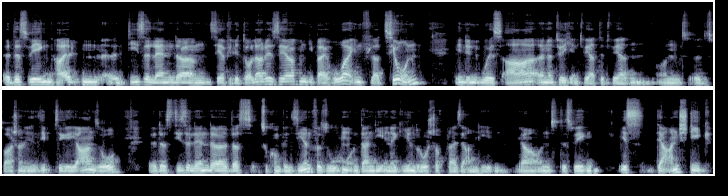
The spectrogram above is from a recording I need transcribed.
Äh, deswegen halten äh, diese Länder sehr viele Dollarreserven, die bei hoher Inflation in den USA äh, natürlich entwertet werden. Und das war schon in den 70er Jahren so, dass diese Länder das zu kompensieren versuchen und dann die Energie- und Rohstoffpreise anheben. Ja, und deswegen ist der Anstieg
